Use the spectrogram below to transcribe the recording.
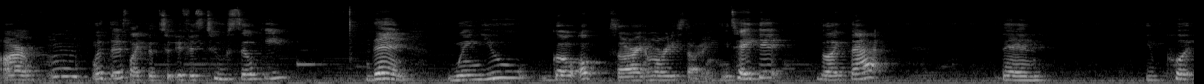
are mm, with this, like the two, if it's too silky, then when you go, oh, sorry, I'm already starting. You take it, you like that, then you put,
